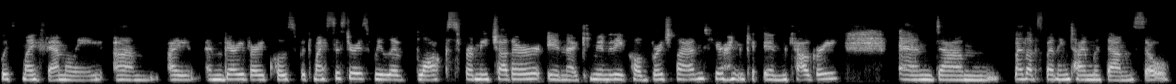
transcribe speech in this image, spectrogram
with my family. Um, I am very, very close with my sisters. We live blocks from each other in a community called Bridgeland here in, in Calgary. And um, I love spending time with them. So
